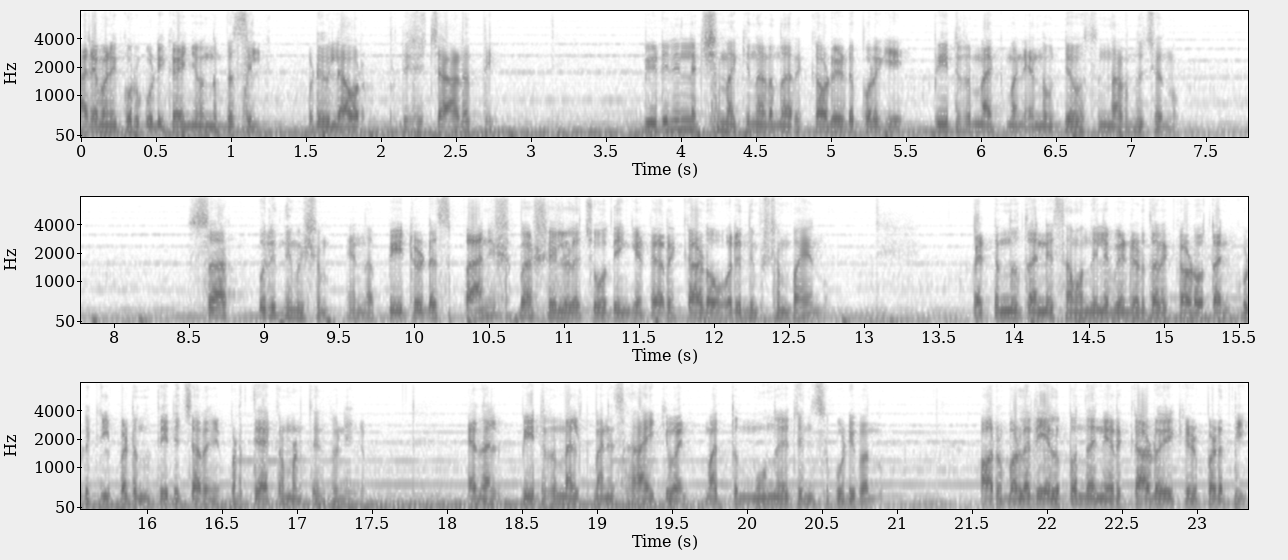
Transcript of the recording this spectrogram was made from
അരമണിക്കൂർ കൂടി കഴിഞ്ഞു വന്ന ബസ്സിൽ ഒടുവിൽ അവർ പ്രതീക്ഷിച്ച ആളെത്തി. വീടിനെ ലക്ഷ്യമാക്കി നടന്ന റിക്കാർഡോയുടെ പുറകെ പീറ്റർ മാക്മാൻ എന്ന ഉദ്യോഗസ്ഥൻ നടന്നു ചെന്നു. സാർ ഒരു നിമിഷം എന്ന പീറ്ററുടെ സ്പാനിഷ് ഭാഷയിലുള്ള ചോദ്യം കേട്ട് റിക്കാർഡോ ഒരു നിമിഷം ഭയന്നു. പെട്ടെന്ന് തന്നെ സമനില വീണ്ടെടുത്ത റിക്കാർഡോ താൻ കുടുക്കിൽ പെട്ടെന്ന് തിരിച്ചറിഞ്ഞ് പ്രത്യാക്രമണത്തിന് തുനിഞ്ഞു. എന്നാൽ പീറ്റർ മെൽക്മാനെ സഹായിക്കുവാൻ മറ്റും മൂന്ന് ഏജൻസ് കൂടി വന്നു. അവർ വളരെ എളുപ്പം തന്നെ റിക്കാർഡോയെ കീഴ്പ്പെടുത്തി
